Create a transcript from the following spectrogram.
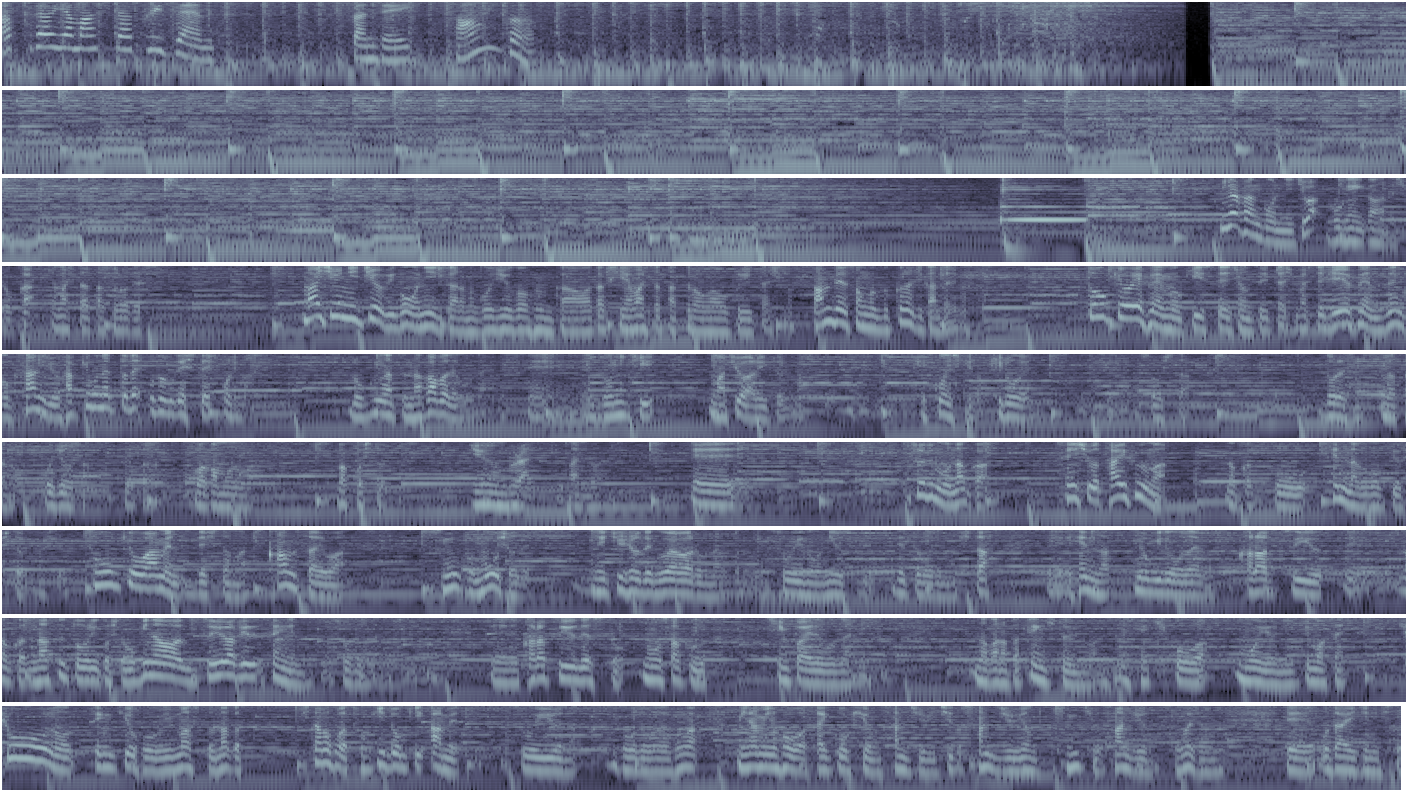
達郎山下 presents Sunday Songbook. 皆さんこんにちは。ご機嫌いかがでしょうか？山下達郎です。毎週日曜日午後2時からの55分間は私山下達郎がお送りいたします。サンデーソングブックの時間であります。東京 FM をキーステーションといたしまして JFN 全国38局ネットでお届けしております。6月半ばでございます、えー土日街を歩いておりますと、結婚式の披露宴、えーそうした、ドレスの姿のお嬢さんそれから若者がばっこしております。ジューンブライドという感じでございます、えーそれでもなんか先週は台風がなんかこう変な動きをしておりまして東京は雨でしたが関西はすごく猛暑で熱中症で具合悪くなるから、そういうのがニュースで出ておりました、えー変な陽気でございます。空梅雨、えーなんか夏通り越して沖縄は梅雨明け宣言だとそうでございましてですね、えー空梅雨ですと農作物心配でございます。なかなか天気というのはですね気候は思うようにいきません。今日の天気予報を見ますとなんか北の方は時々雨とそういうような報でございますが南の方は最高気温31度34度近畿は34度すごいですよね、えーお大事に一つ。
